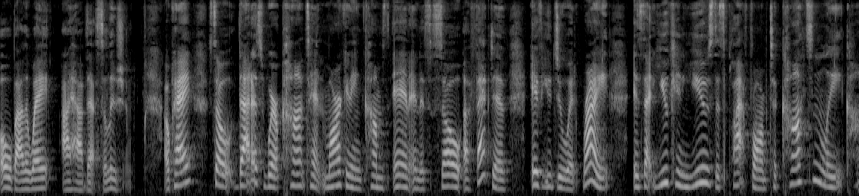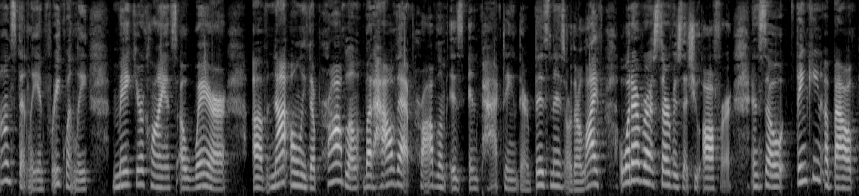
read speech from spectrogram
oh, by the way, I have that solution. Okay. So that is where content marketing comes in and is so effective if you do it right is that you can use this platform to constantly, constantly and frequently make your clients aware of not only the problem, but how that problem is impacting their business or their life or whatever service that you offer. And so thinking about,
